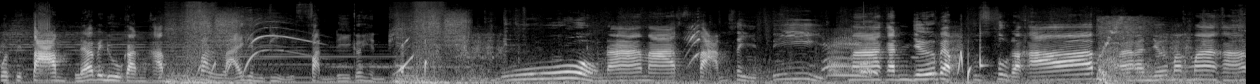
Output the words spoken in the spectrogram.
กดติดตามแล้วไปดูกันครับฝันร้ายเห็นผี ฝันดีก็เห็นผีโอ้นามาสามสี่ตี้มากันเยอะแบบสุดๆอะครับ มากันเยอะมากๆครับ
